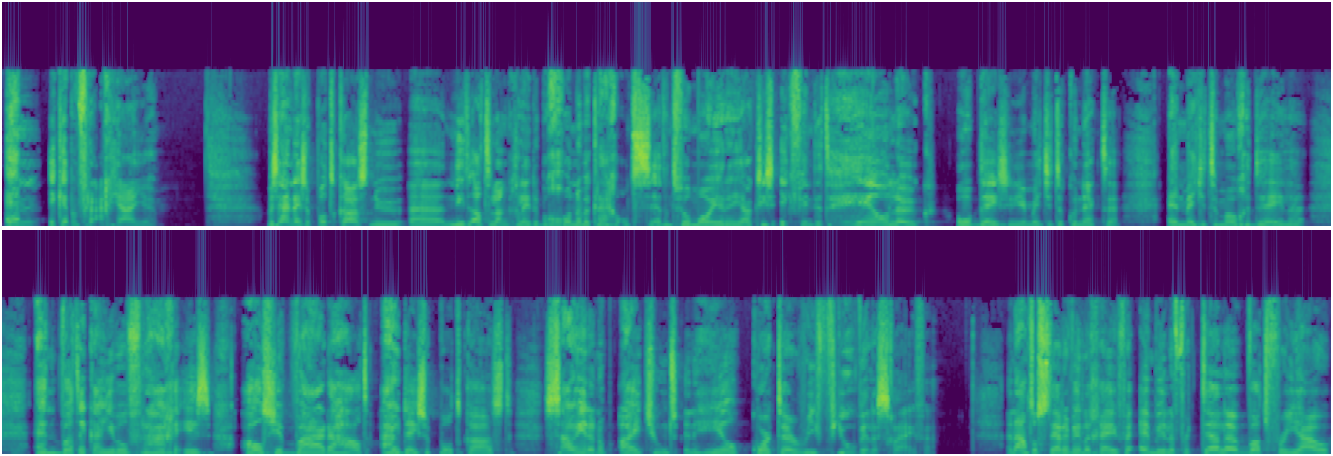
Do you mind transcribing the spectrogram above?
En ik heb een vraagje aan je. We zijn deze podcast nu uh, niet al te lang geleden begonnen. We krijgen ontzettend veel mooie reacties. Ik vind het heel leuk om op deze manier met je te connecten en met je te mogen delen. En wat ik aan je wil vragen is, als je waarde haalt uit deze podcast, zou je dan op iTunes een heel korte review willen schrijven? Een aantal sterren willen geven en willen vertellen wat voor jou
